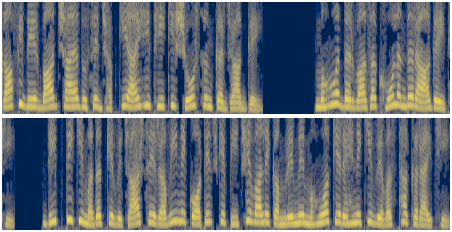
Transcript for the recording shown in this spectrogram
काफ़ी देर बाद शायद उसे झपकी आई ही थी कि शोर सुनकर जाग गई। महुआ दरवाज़ा खोल अंदर आ गई थी। दीप्ति की मदद के विचार से रवि ने कॉटेज के पीछे वाले कमरे में महुआ के रहने की व्यवस्था कराई थी।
